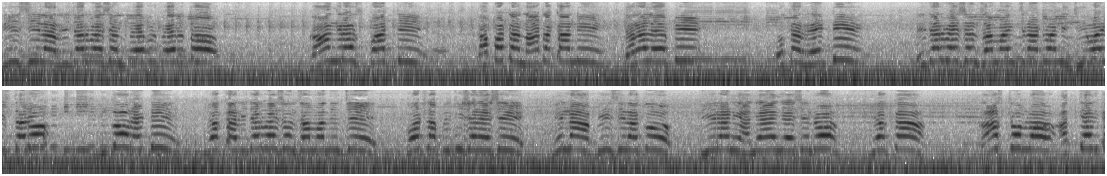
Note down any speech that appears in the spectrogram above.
బీసీల రిజర్వేషన్ పేపర్ పేరుతో కాంగ్రెస్ పార్టీ కపట నాటకాన్ని తెరలేపి ఒక రెడ్డి రిజర్వేషన్ సంబంధించినటువంటి జీవో ఇస్తారు. ఇంకో రెడ్డి యొక్క రిజర్వేషన్ సంబంధించి కోట్ల పిటిషన్ వేసి నిన్న బీసీలకు తీరని అన్యాయం చేసిండ్రు. ఈ యొక్క రాష్ట్రంలో అత్యధిక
